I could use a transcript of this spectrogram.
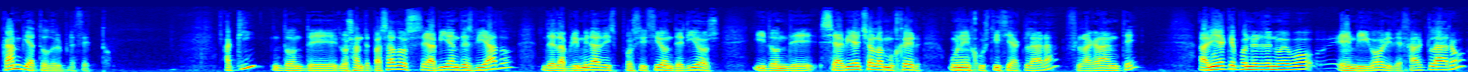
Cambia todo el precepto. Aquí, donde los antepasados se habían desviado de la primera disposición de Dios y donde se había hecho a la mujer una injusticia clara, flagrante, había que poner de nuevo en vigor y dejar claro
